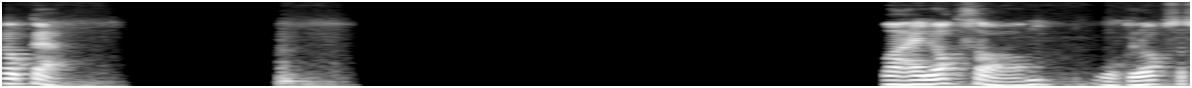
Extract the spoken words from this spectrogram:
เท่ากับ y ล็อก2บวกล็อก2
